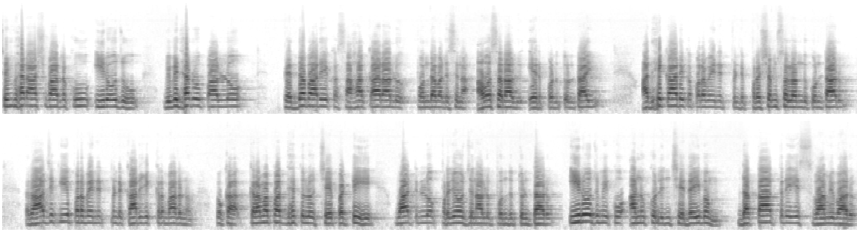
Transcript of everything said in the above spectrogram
సింహరాశి వాళ్ళకు ఈరోజు వివిధ రూపాల్లో పెద్దవారి యొక్క సహకారాలు పొందవలసిన అవసరాలు ఏర్పడుతుంటాయి. అధికారిక పరమైనటువంటి ప్రశంసలు అందుకుంటారు. రాజకీయపరమైనటువంటి కార్యక్రమాలను ఒక క్రమ పద్ధతిలో చేపట్టి వాటిల్లో ప్రయోజనాలు పొందుతుంటారు. ఈరోజు మీకు అనుకూలించే దైవం దత్తాత్రేయ స్వామివారు.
